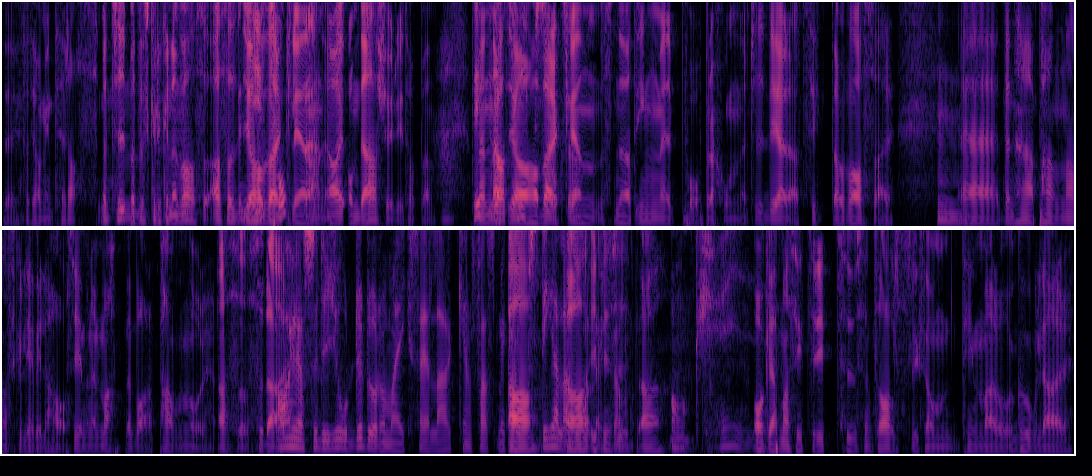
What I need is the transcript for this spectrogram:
Det är för att jag har min terrass. Men typ att det skulle kunna Mm. vara så. Alltså Men jag har verkligen, toppen. ja om det är så är det ju toppen. Det är ett Men bra att jag har tips också. verkligen snöat in mig på operationer tidigare, att sitta och vara så här, Mm. eh, den här pannan skulle jag vilja ha, så ger man en mapp med bara pannor. Alltså sådär. Ah, ja, så du gjorde då de här Excel-arken fast med kroppsdelar ja, då, i liksom? princip. Ja. Okej. Och att man sitter i tusentals liksom, timmar och googlar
